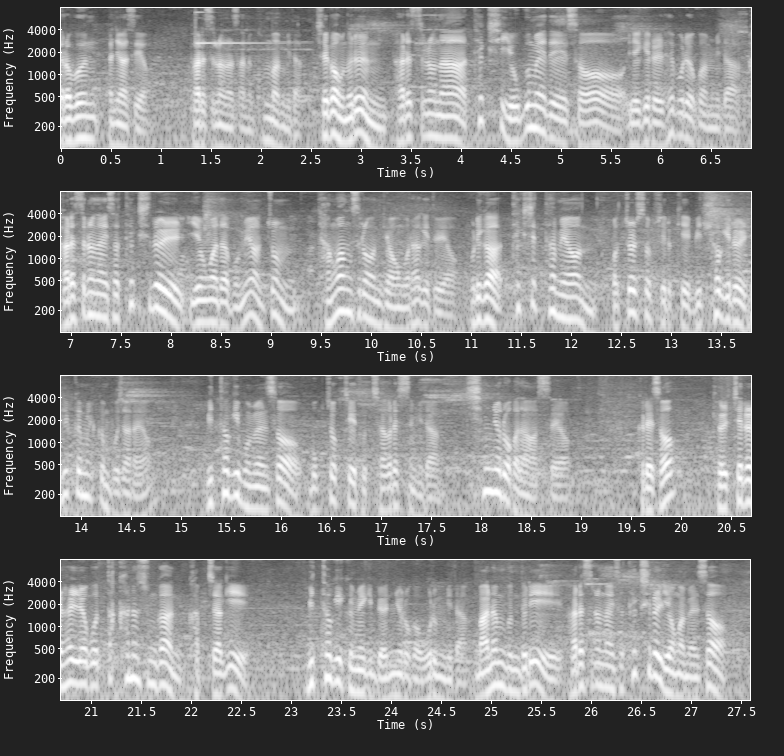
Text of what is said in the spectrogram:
여러분 안녕하세요. 바르셀로나 사는 콤마입니다. 제가 오늘은 바르셀로나 택시 요금에 대해서 얘기를 해보려고 합니다. 바르셀로나에서 택시를 이용하다 보면 좀 당황스러운 경험을 하게 돼요. 우리가 택시 타면 어쩔 수 없이 이렇게 미터기를 힐끔힐끔 보잖아요. 미터기 보면서 목적지에 도착을 했습니다. 10유로가 나왔어요. 그래서 결제를 하려고 딱 하는 순간 갑자기 미터기 금액이 몇 유로가 오릅니다. 많은 분들이 바르셀로나에서 택시를 이용하면서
